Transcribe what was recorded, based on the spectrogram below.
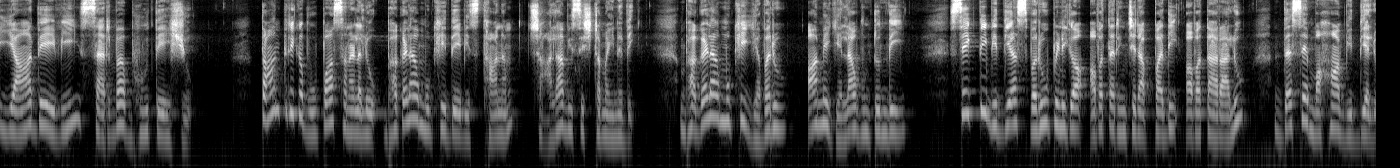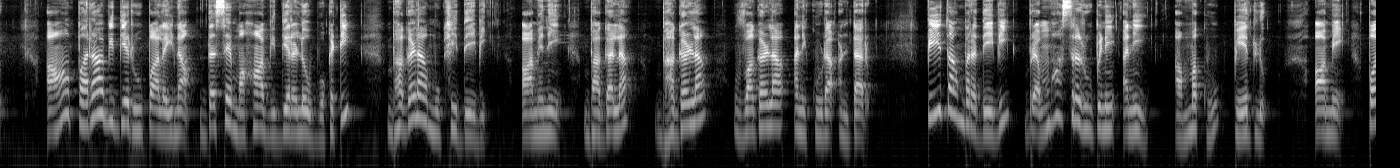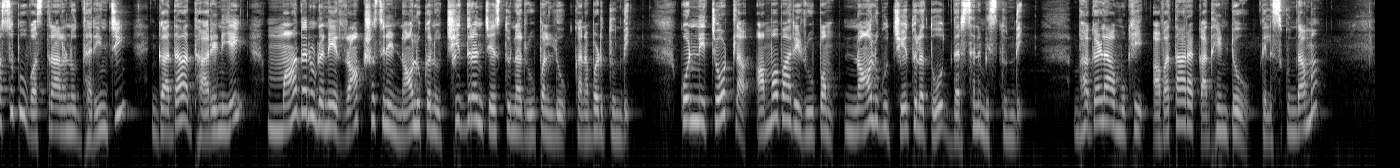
యాదేవి సర్వభూతేషు. తాంత్రిక ఉపాసనలలో భగళాముఖిదేవి స్థానం చాలా విశిష్టమైనది. భగళాముఖి ఎవరు? ఆమె ఎలా ఉంటుంది? శక్తి విద్యా స్వరూపిణిగా అవతరించిన పది అవతారాలు దశ మహావిద్యలు. ఆ పరావిద్య రూపాలైన దశ మహావిద్యలలో ఒకటి భగళాముఖీదేవి ఆమెని భగళ భగళ వగళ అని కూడా అంటారు. పీతాంబరదేవి బ్రహ్మాస్త్ర రూపిణి అని అమ్మకు పేర్లు. ఆమె పసుపు వస్త్రాలను ధరించి గదాధారిణి అయి మాదనుడనే రాక్షసుని నాలుకను ఛిద్రం చేస్తున్న రూపంలో కనబడుతుంది. కొన్ని చోట్ల అమ్మవారి రూపం నాలుగు చేతులతో దర్శనమిస్తుంది. భగళాముఖి అవతార కథేంటో తెలుసుకుందామా?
